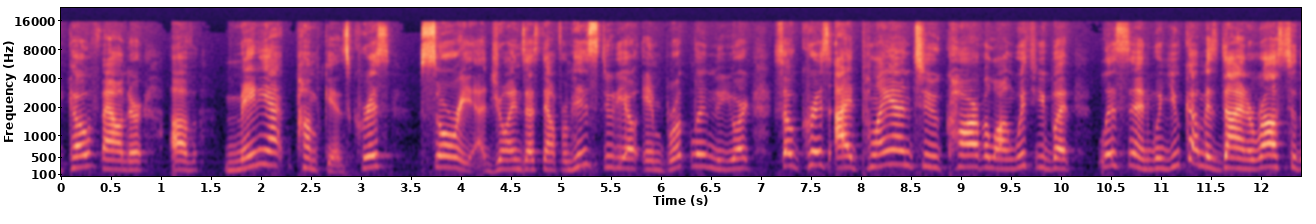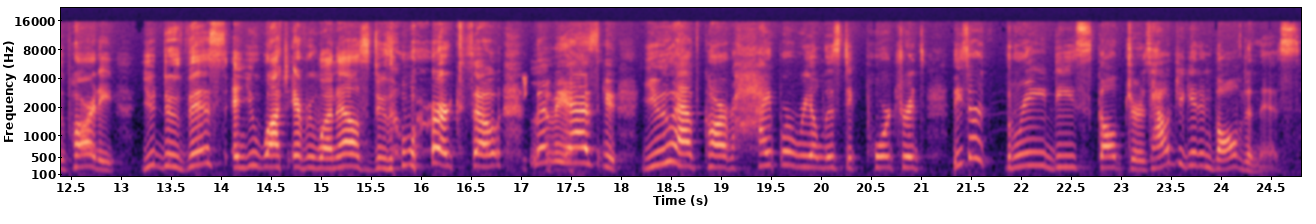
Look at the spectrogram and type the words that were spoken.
co-founder of Maniac Pumpkins, Chris Soria joins us now from his studio in Brooklyn, New York. So, Chris, I'd planned to carve along with you, but listen, when you come as Diana Ross to the party, you do this and you watch everyone else do the work. So, let me ask you you have carved hyper realistic portraits. These are 3D sculptures. How'd you get involved in this?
